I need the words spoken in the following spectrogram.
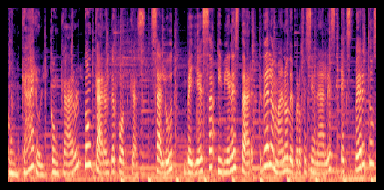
con Carol. ¿Con Carol? Con Carol de Podcast. Salud, belleza y bienestar de la mano de profesionales, expertos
